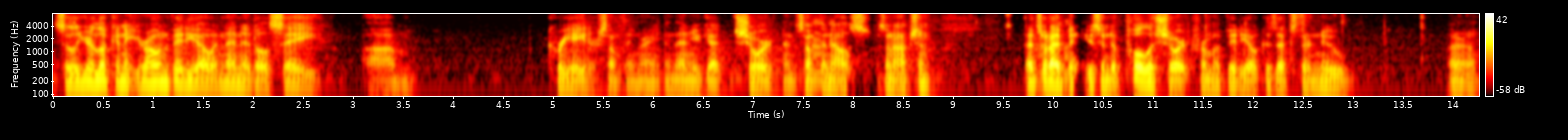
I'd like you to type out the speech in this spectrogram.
So you're looking at your own video and then it'll say um, create or something, right? And then you get short and something Mhm. else as an option. That's what I've been using to pull a short from a video because that's their new, I don't know,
